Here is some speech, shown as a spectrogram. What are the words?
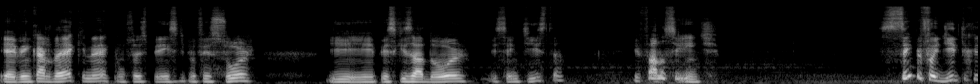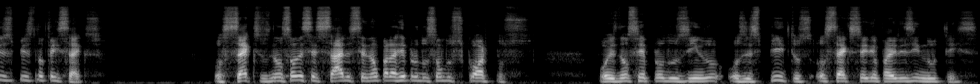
E aí vem Kardec, né, com sua experiência de professor, de pesquisador, de cientista, e fala o seguinte: sempre foi dito que os espíritos não têm sexo. Os sexos não são necessários senão para a reprodução dos corpos, pois não se reproduzindo os espíritos, os sexos seriam para eles inúteis.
